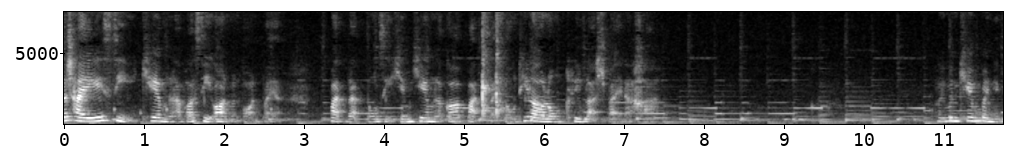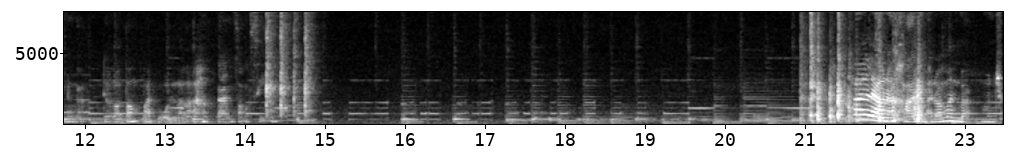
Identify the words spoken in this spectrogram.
จะใช้สีเข้มนะคะ เพราะสีอ่อนมันอ่อนไปอะปัดแบบตรงสีเข้มๆแล้วก็ปัดไปตรงที่เราลงครีมบลัชไปนะคะเฮ้ยมันเข้มไปนิดนึงอะเดี๋ยวเราต้องปัดวนแล้วล่ะการสองสีได้แล้วนะคะแต่แพทว่ามันแบบมันช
